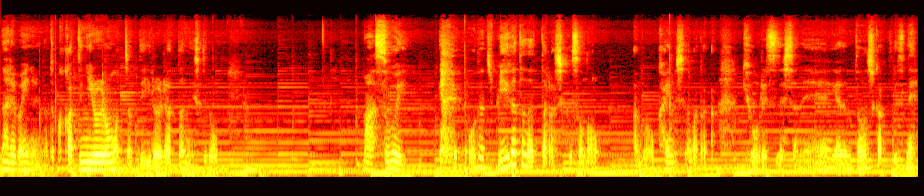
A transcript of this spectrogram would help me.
なればいいのになとか勝手にいろいろ思っちゃっていろいろあったんですけど、まあすごい 同じ B 型だったらしく、その、あの、飼い主の方が強烈でしたね。いや、でも楽しかったですね。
